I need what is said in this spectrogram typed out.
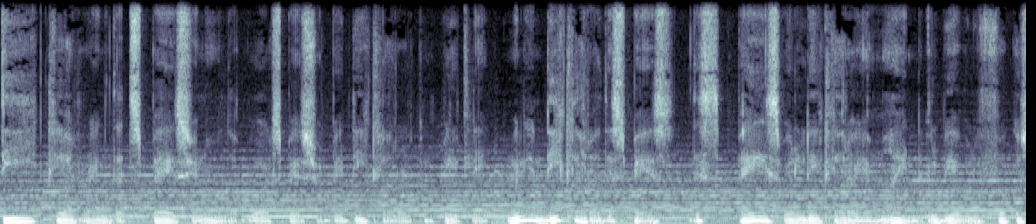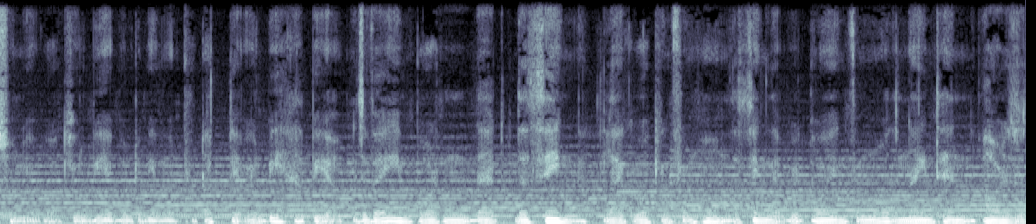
decluttering that space. You know, that workspace should be decluttered completely. When you declutter this space, this space will declutter your mind. You'll be able to focus on your work. You'll be able to be more productive. You'll be happier. It's very important that the thing, like working from home, the thing that we're doing for more than 9 10 hours a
